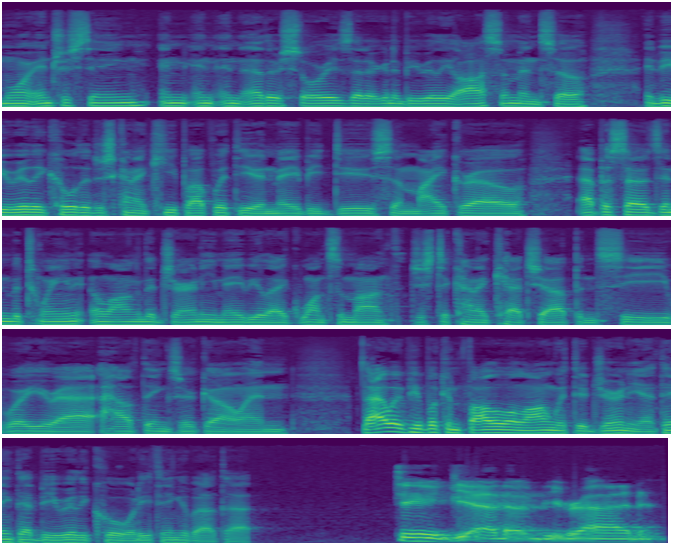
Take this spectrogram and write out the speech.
more interesting in, in, in, other stories that are going to be really awesome. And so it'd be really cool to just kind of keep up with you and maybe do some micro episodes in between along the journey, maybe like once a month, just to kind of catch up and see where you're at, how things are going. That way people can follow along with your journey. I think that'd be really cool. What do you think about that? Dude, yeah, that would be rad.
